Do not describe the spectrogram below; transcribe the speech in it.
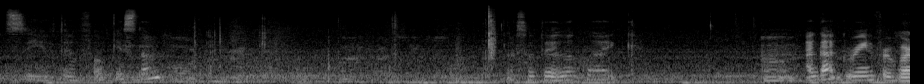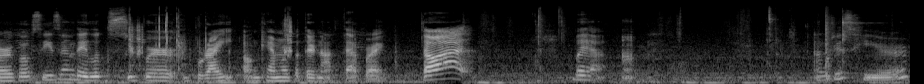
Let's see if they'll focus though. That's what they look like. Um, I got green for Virgo season. They look super bright on camera, but they're not that bright. What? But yeah, um, I'm just here.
